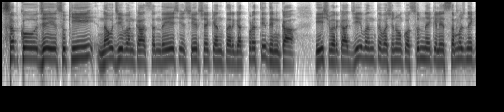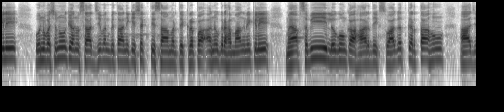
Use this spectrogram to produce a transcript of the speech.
सबको जय यीशु की नवजीवन का संदेश शीर्षक के अंतर्गत प्रतिदिन का ईश्वर का जीवंत वचनों को सुनने के लिए, समझने के लिए, उन वचनों के अनुसार जीवन बिताने की शक्ति, सामर्थ्य, कृपा, अनुग्रह मांगने के लिए मैं आप सभी लोगों का हार्दिक स्वागत करता हूँ। आज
